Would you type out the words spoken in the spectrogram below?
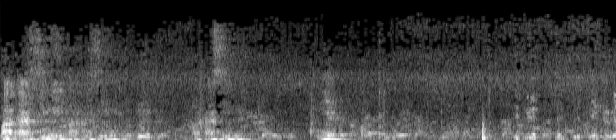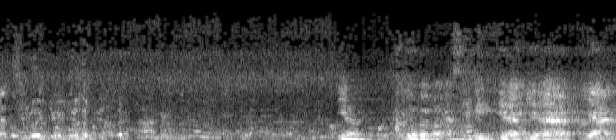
Pak Kasimi Pak Kasimi. Pak Kasimi. Ya. Ya, moga Pak Kasimin kira-kira yang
